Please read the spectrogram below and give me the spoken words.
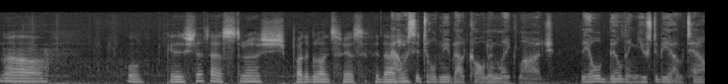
No... U, kiedyś śledza ostrość podglądających wydarzeń. Alice had told me about Cauldron Lake Lodge. The old building used to be a hotel,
